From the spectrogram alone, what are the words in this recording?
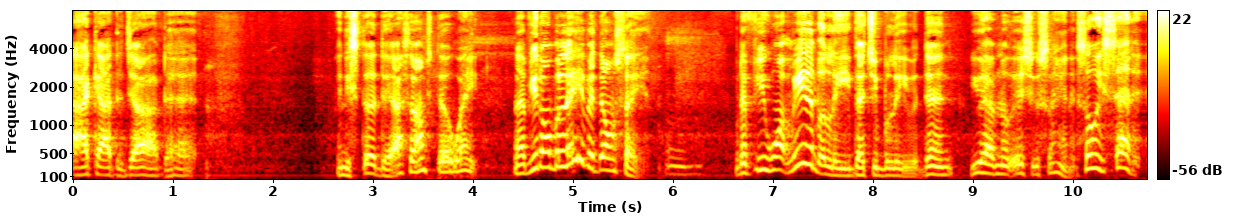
I got the job, Dad. And he stood there. I said, I'm still waiting. Now, if you don't believe it, don't say it. Mm-hmm. But if you want me to believe that you believe it, then you have no issue saying it. So he said it.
